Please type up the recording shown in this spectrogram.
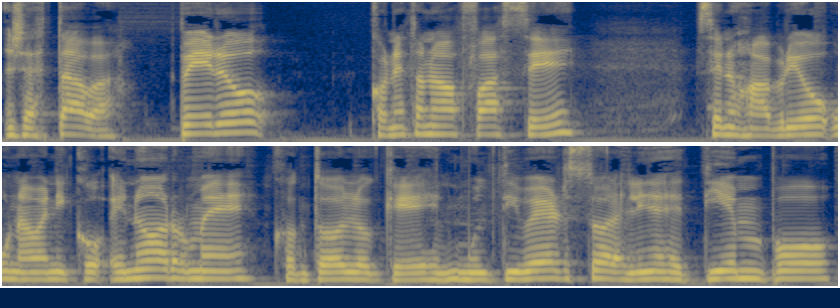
ya estaba. Pero con esta nueva fase se nos abrió un abanico enorme con todo lo que es el multiverso, las líneas de tiempo,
